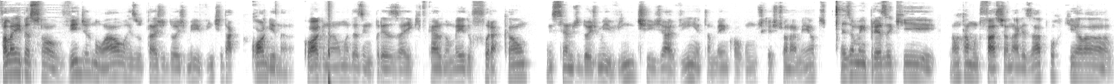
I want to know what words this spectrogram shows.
Fala aí, pessoal. Vídeo anual, resultado de 2020 da Cogna. Cogna é uma das empresas aí que ficaram no meio do furacão nesse ano de 2020, já vinha também com alguns questionamentos. Mas é uma empresa que não está muito fácil de analisar porque ela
